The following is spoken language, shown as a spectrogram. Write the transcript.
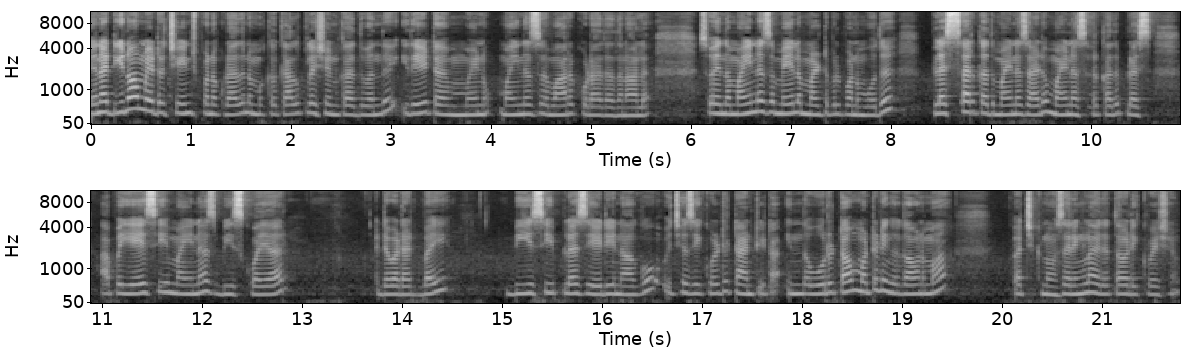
ஏன்னா டினாமினேட்டர் சேஞ்ச் பண்ணக்கூடாது. நமக்கு கால்குலேஷனுக்கு அது வந்து இதே டைம் வேணும். மைனஸை மாறக்கூடாது அதனால். ஸோ இந்த மைனஸை மேலே மல்டிபிள் பண்ணும்போது ப்ளஸ்ஸாக இருக்காது மைனஸ் ஆகிடும் மைனஸாக இருக்காது ப்ளஸ் அப்போ AC minus B square divided by BC plus ஏடின் ஆகும் which is equal to tan theta இந்த ஒரு டேர்ம் மட்டும் நீங்கள் கவனமாக வச்சுக்கணும். சரிங்களா? இது தேர்ட் இக்குவேஷன்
